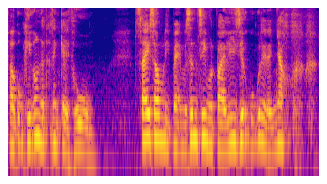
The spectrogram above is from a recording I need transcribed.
Và cũng khiến con người ta thành kẻ thù. Say xong thì mẹ mới sân si một vài ly rượu cũng có thể đánh nhau.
